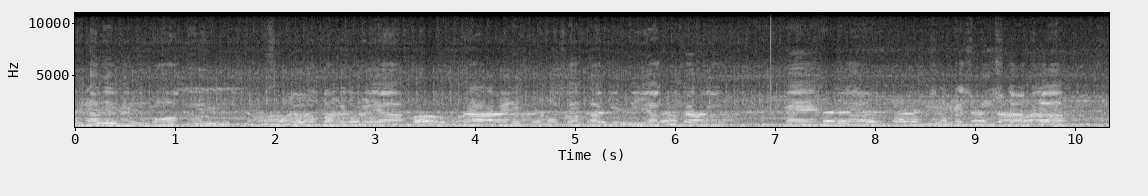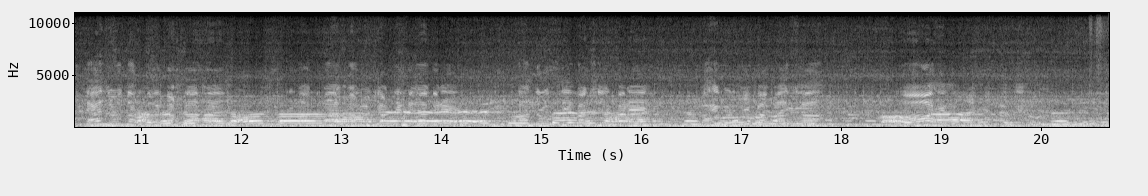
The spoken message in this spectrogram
ਇਹਨਾਂ ਦੇ ਮੈਨੂੰ ਬਹੁਤ ਵਿੱਚ ਮਿਲਿਆ। ਇਹਨਾਂ ਨੇ ਮੇਰੀ ਬਹੁਤ ਸਹਾਇਤਾ ਕੀਤੀ ਆ ਕੰਮ ਵਿੱਚ। ਮੈਂ ਆਪਣੇ ਸਮੂਹ ਸਟਾਫ ਦਾ ਤਹਿ ਦਿਲੋਂ ਧੰਨਵਾਦ ਕਰਦਾ ਹਾਂ ਪਰਮਾਤਮਾ ਸਭ ਨੂੰ ਚੜ੍ਹਦੀ ਕਲਾ ਕਰੇ ਤੰਦਰੁਸਤੀ ਬਖਸ਼ਿਸ਼ ਕਰੇ। ਵਾਹਿਗੁਰੂ ਜੀ ਕਾ ਖਾਲਸਾ। ਵਾਹਿਗੁਰੂ ਜੀ ਕੀ ਫਤਿਹ।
